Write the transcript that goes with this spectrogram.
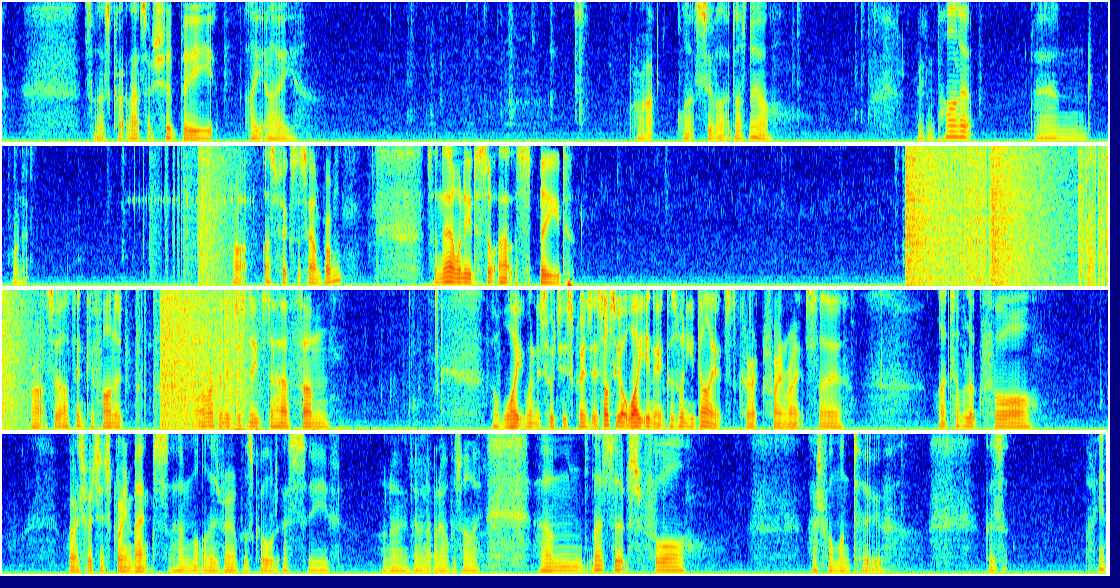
so let's correct that so it should be AA right let's see what that does now. Recompile it and run it. Right, let's fix the sound problem. So now we need to sort out the speed. Right, so I think if I, I reckon it just needs to have um, a wait when it switches screens. It's obviously got wait in it because when you die it's the correct frame rate. So let's have a look for where it's switching screen banks. Um, what were those variables called? SC Oh no, they're not going to help us, are they? Um, let's search for hash 112 because oh yeah,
